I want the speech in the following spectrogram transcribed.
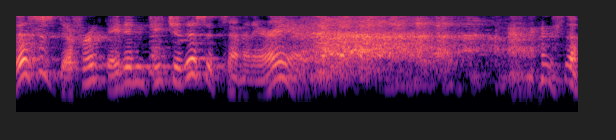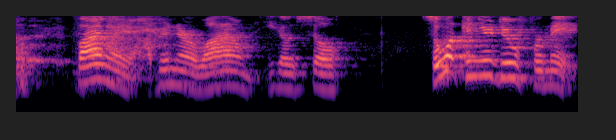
this is different. They didn't teach you this at seminary. So finally, I've been there a while, and he goes, So, so what can you do for me?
